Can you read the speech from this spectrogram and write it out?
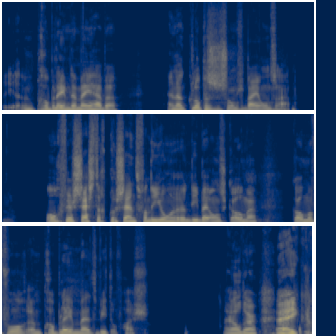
een probleem daarmee hebben. En dan kloppen ze soms bij ons aan. Ongeveer 60% van de jongeren die bij ons komen, komen voor een probleem met wiet of hash. Helder. Uh, ik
